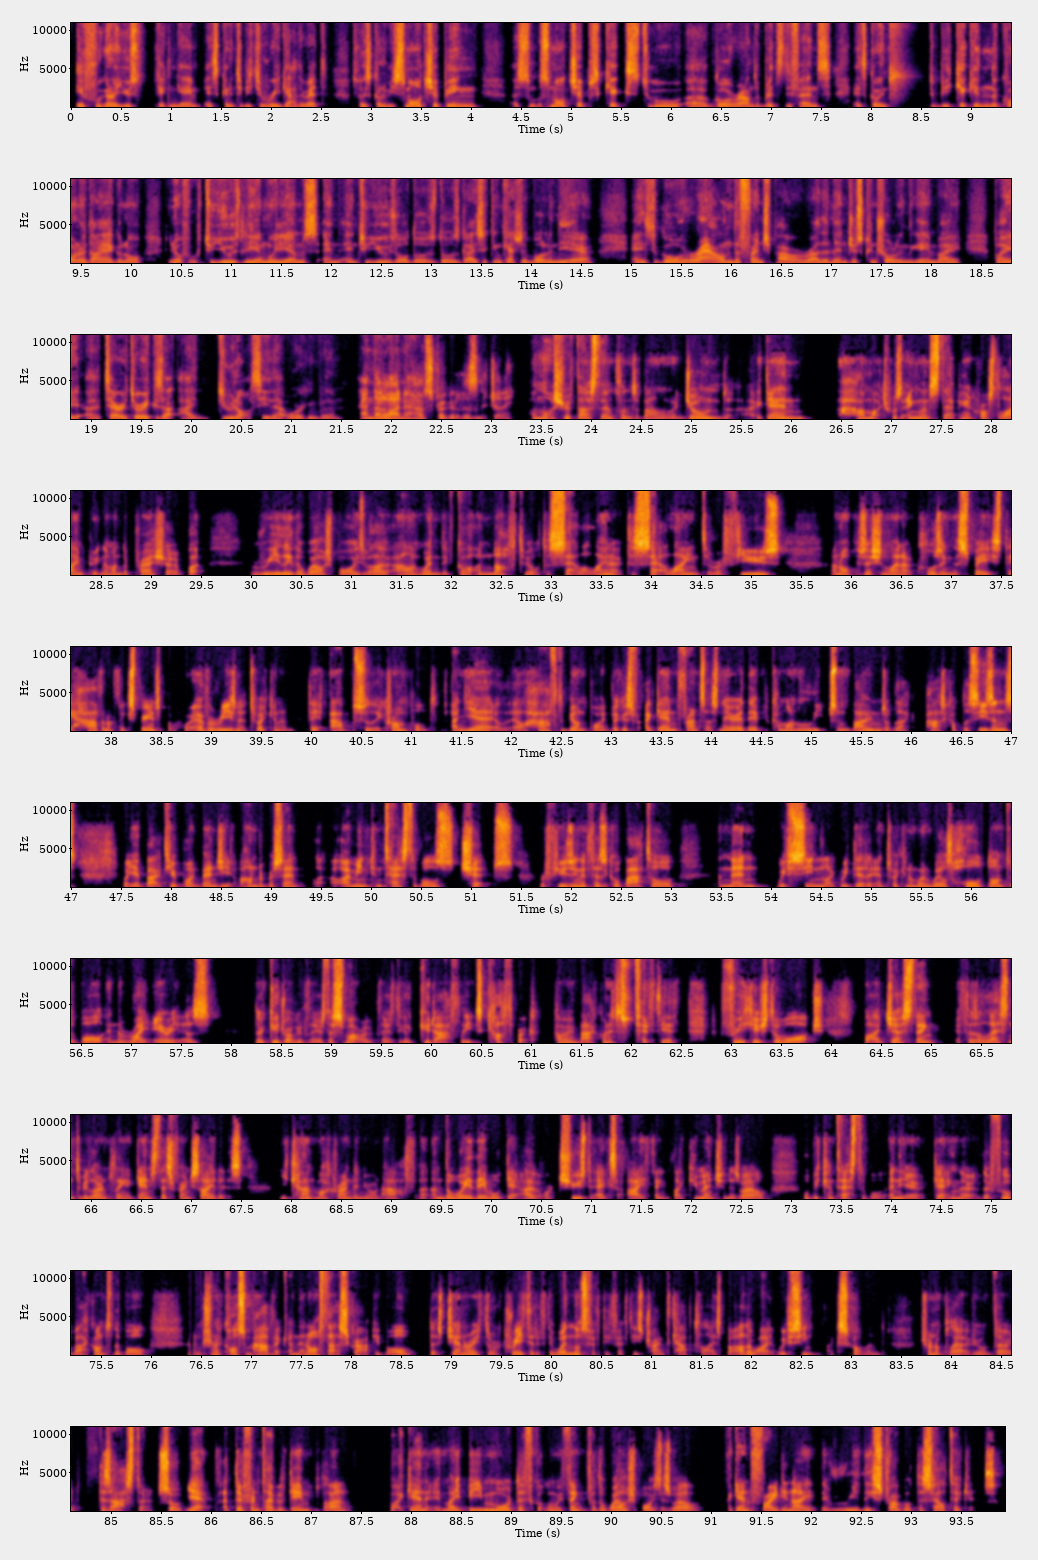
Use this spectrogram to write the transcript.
if we're going to use kicking game, it's going to be to regather it. So it's going to be small chipping, uh, small chips, kicks to uh, go around the blitz defense. It's going to, to be kicking the corner diagonal, you know, for, to use Liam Williams and and to use all those those guys who can catch the ball in the air, and it's to go around the French power rather than just controlling the game by by uh, territory. Because I, I do not see that working for them. And the line out have struggled, isn't it, Johnny? I'm not sure if that's the influence of Alun Wyn Jones. Again, how much was England stepping across the line, putting them under pressure, but really the Welsh boys without Alun Wyn, they've got enough to be able to settle a line out, to set a line, to refuse an opposition line out closing the space. They have enough experience, but for whatever reason at Twickenham, they absolutely crumpled. And yeah, it'll, it'll have to be on point because again, France that's an area they've come on leaps and bounds over the past couple of seasons. But yeah, back to your point, Benji, 100%. I mean, contestables, chips, refusing the physical battle. And then we've seen, like we did it in Twickenham, when Wales hold on to ball in the right areas, they're good rugby players. They're smart rugby players. They've got good athletes. Cuthbert coming back on his 50th, freakish to watch. But I just think if there's a lesson to be learned playing against this French side, it's you can't muck around in your own half. And the way they will get out or choose to exit, I think, like you mentioned as well, will be contestable in the air, getting their, their full back onto the ball and trying to cause some havoc. And then off that scrappy ball that's generated or created, if they win those 50 50s, trying to capitalize. But otherwise, we've seen like Scotland trying to play out of your own third, disaster. So, yeah, a different type of game plan. But again, it might be more difficult than we think for the Welsh boys as well. Again, Friday night, they really struggled to sell tickets.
